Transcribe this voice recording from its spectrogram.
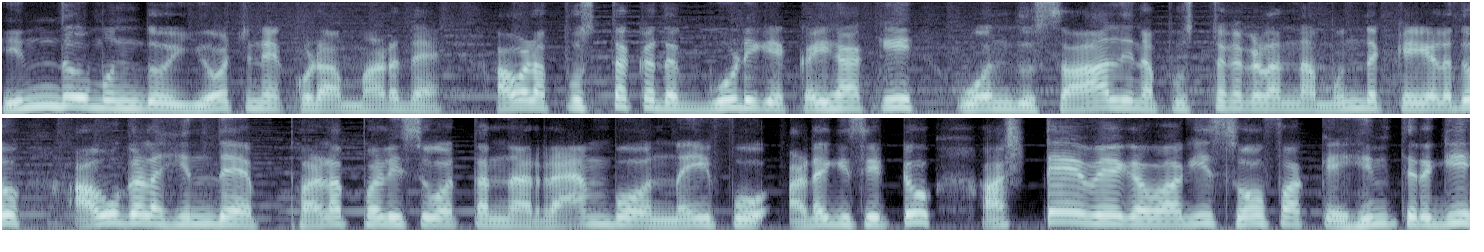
ಹಿಂದೂ ಮುಂದು ಯೋಚನೆ ಕೂಡ ಮಾಡದೆ ಅವಳ ಪುಸ್ತಕದ ಗೂಡಿಗೆ ಕೈ ಹಾಕಿ ಒಂದು ಸಾಲಿನ ಪುಸ್ತಕಗಳನ್ನು ಮುಂದಕ್ಕೆ ಎಳೆದು ಅವುಗಳ ಹಿಂದೆ ಫಳಫಳಿಸುವ ತನ್ನ ರ್ಯಾಂಬೋ ನೈಫು ಅಡಗಿಸಿಟ್ಟು ಅಷ್ಟೇ ವೇಗವಾಗಿ ಸೋಫಾಕ್ಕೆ ಹಿಂತಿರುಗಿ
